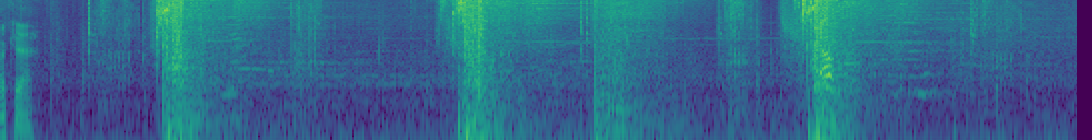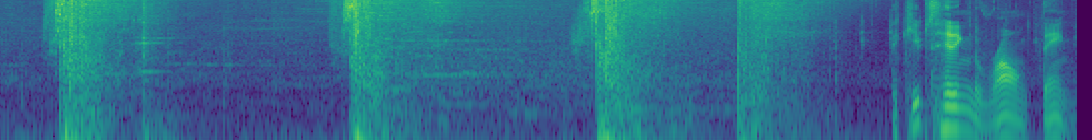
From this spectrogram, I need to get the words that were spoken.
Okay. Keeps hitting the wrong thing.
